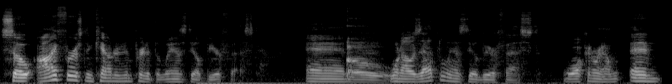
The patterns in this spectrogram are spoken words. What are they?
So I first encountered imprint at the Lansdale Beer Fest, and Oh. when I was at the Lansdale Beer Fest, walking around, and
